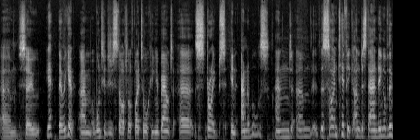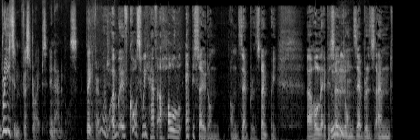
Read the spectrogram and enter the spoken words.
Um, so, yeah, there we go. Um, I wanted to start off by talking about uh, stripes in animals and um, the scientific understanding of the reason for stripes in animals. Thank you very much. Ooh, um, of course, we have a whole episode on, on zebras, don't we? A whole episode Hmm. on zebras, and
